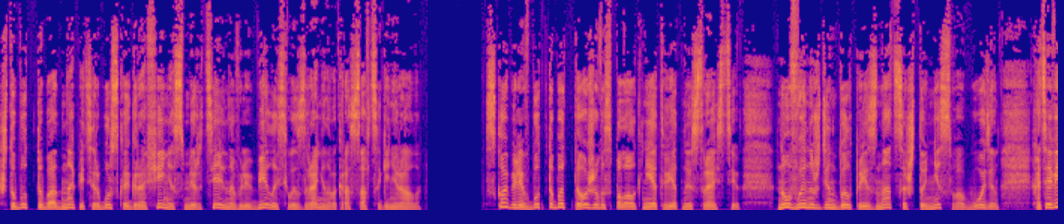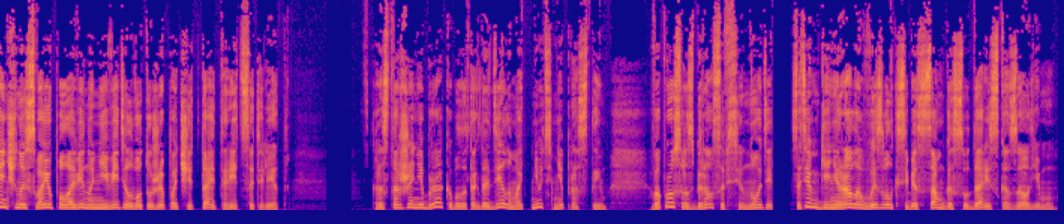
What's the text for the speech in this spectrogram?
что будто бы одна петербургская графиня смертельно влюбилась в израненного красавца-генерала. Скобелев будто бы тоже воспалал к ней ответную страстью, но вынужден был признаться, что не свободен, хотя венчанную свою половину не видел вот уже, почитай, тридцать лет. Расторжение брака было тогда делом отнюдь непростым. Вопрос разбирался в Синоде, затем генерала вызвал к себе сам государь и сказал ему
